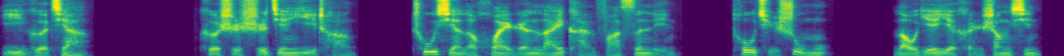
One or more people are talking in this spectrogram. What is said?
一个家。可是时间一长，出现了坏人来砍伐森林、偷取树木，老爷爷很伤心。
